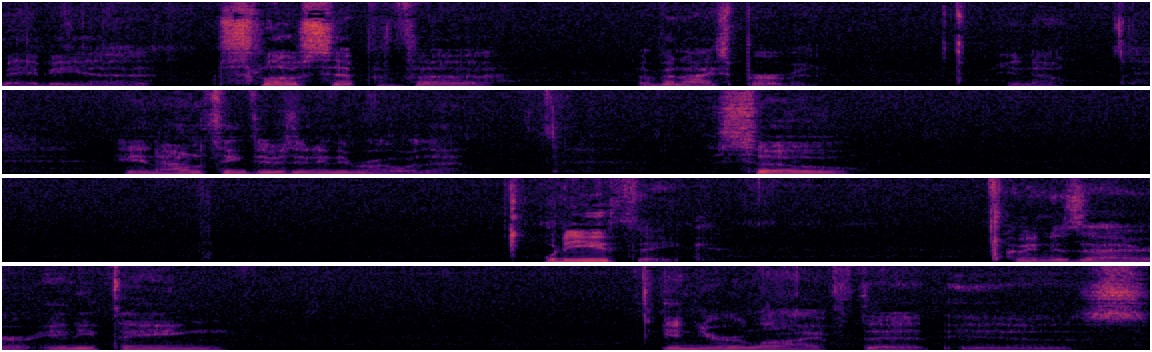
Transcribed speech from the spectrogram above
maybe a slow sip of a of a nice bourbon, you know, and I don't think there's anything wrong with that. So, what do you think? I mean, is there anything in your life that is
